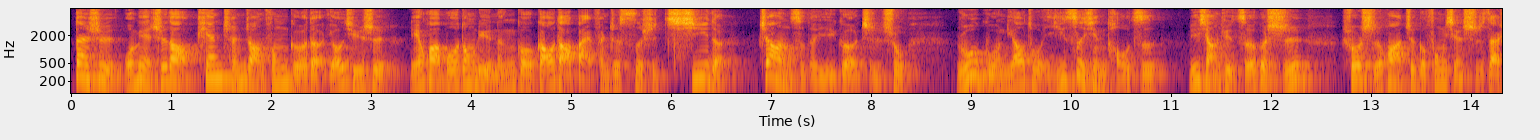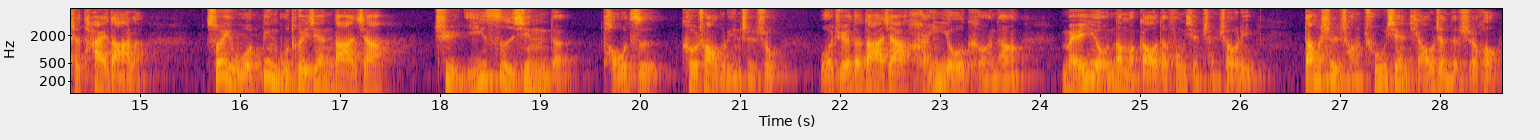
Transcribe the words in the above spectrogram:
但是我们也知道，偏成长风格的，尤其是年化波动率能够高达百分之四十七的这样子的一个指数，如果你要做一次性投资，你想去择个十，说实话，这个风险实在是太大了。所以我并不推荐大家去一次性的投资科创五零指数。我觉得大家很有可能没有那么高的风险承受力。当市场出现调整的时候，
